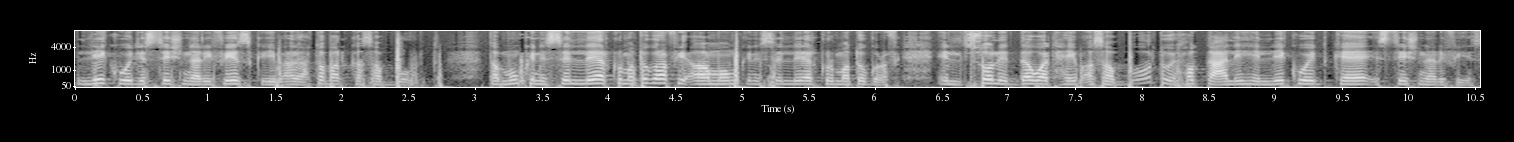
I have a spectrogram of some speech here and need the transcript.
liquid stationary phase يبقى يعتبر ك support. طب ممكن ال thin layer chromatography آه ممكن ال thin layer chromatography ال solid دوت هيبقى support ويحط عليه ال liquid ك stationary phase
